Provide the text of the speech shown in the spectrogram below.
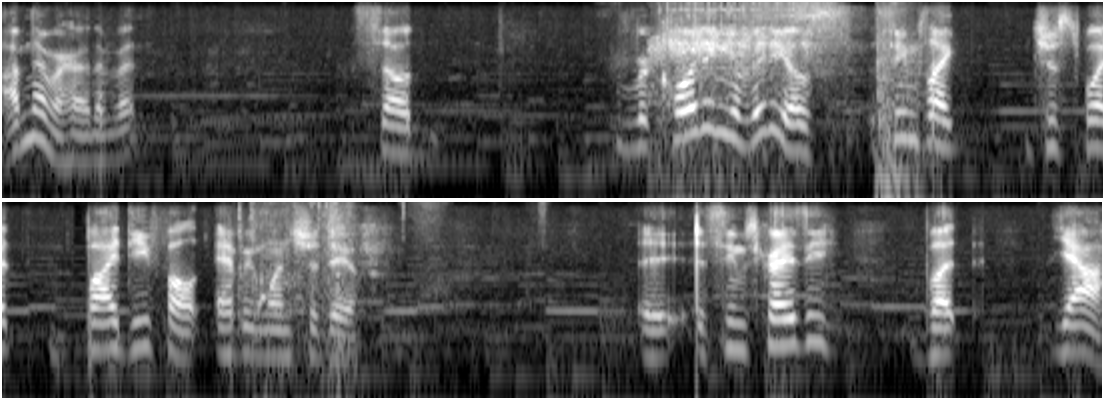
I've never heard of it. So, recording your videos seems like just what by default everyone should do. It, it seems crazy, but yeah,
